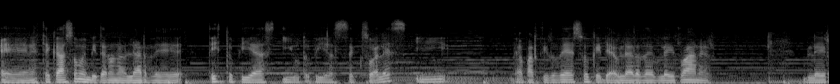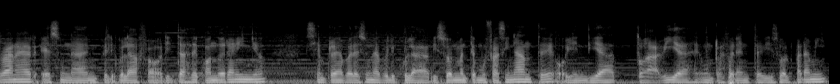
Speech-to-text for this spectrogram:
Eh, en este caso me invitaron a hablar de distopías y utopías sexuales y a partir de eso quería hablar de Blade Runner. Blade Runner es una de mis películas favoritas de cuando era niño. Siempre me parece una película visualmente muy fascinante. Hoy en día todavía es un referente visual para mí.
